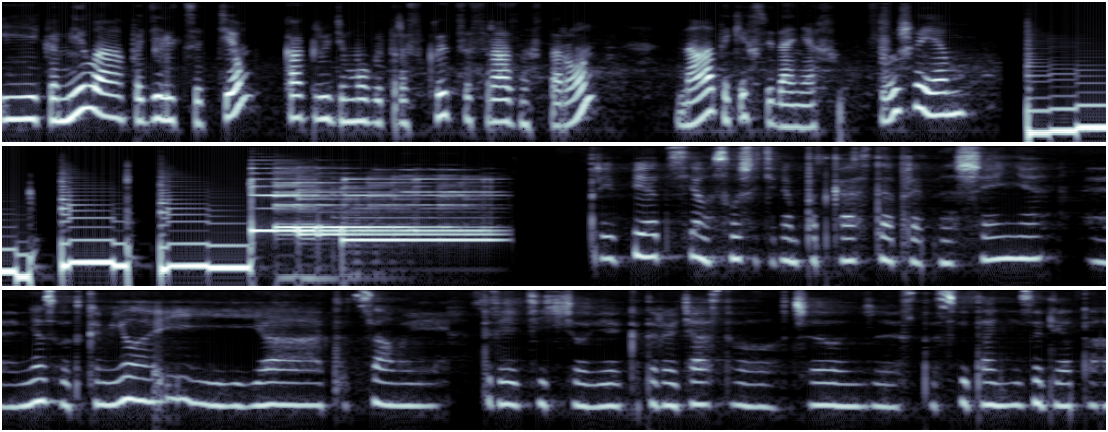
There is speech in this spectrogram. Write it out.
И Камила поделится тем, как люди могут раскрыться с разных сторон на таких свиданиях. Слушаем! Привет всем слушателям подкаста про отношения. Э, меня зовут Камила, и я тот самый третий человек, который участвовал в челлендже «100 свиданий за лето».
